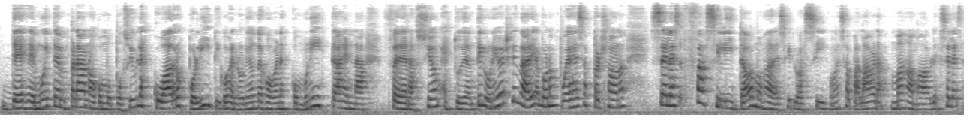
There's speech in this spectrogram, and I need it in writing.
desde muy temprano como posibles cuadros políticos en la Unión de Jóvenes Comunistas, en la Federación Estudiantil Universitaria, bueno, pues a esas personas se les facilita, vamos a decirlo así, con esa palabra más amable, se les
